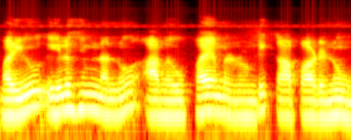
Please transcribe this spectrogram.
మరియు ఏలుహిం నన్ను ఆమె ఉపాయముల నుండి కాపాడెను.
